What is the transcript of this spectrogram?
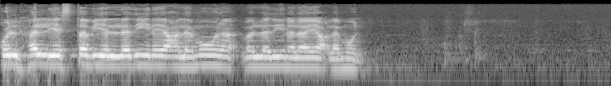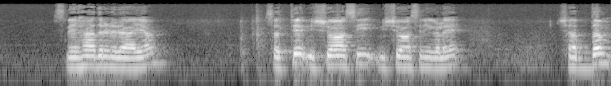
قل هل يستوي الذين يعلمون والذين لا يعلمون സ്നേഹാദരനരായ സത്യവിശ്വാസി വിശ്വാസിനികളെ ശബ്ദം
